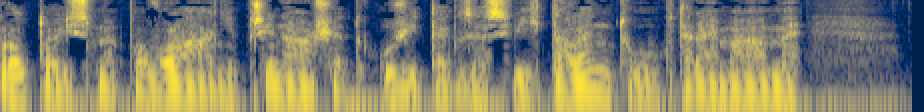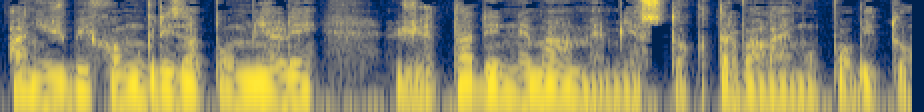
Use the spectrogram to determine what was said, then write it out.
proto jsme povoláni přinášet užitek ze svých talentů, které máme, aniž bychom kdy zapomněli, že tady nemáme město k trvalému pobytu.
